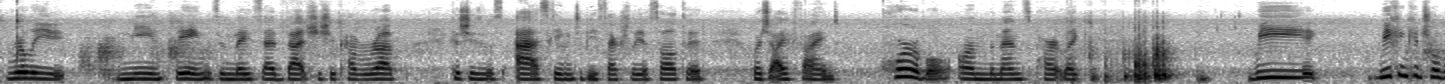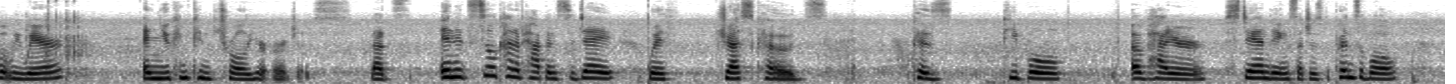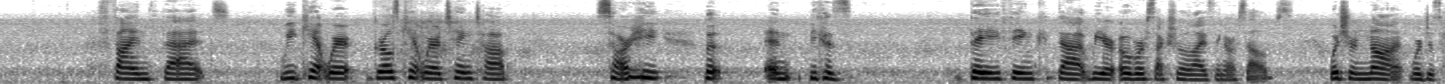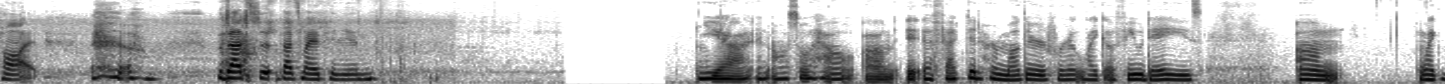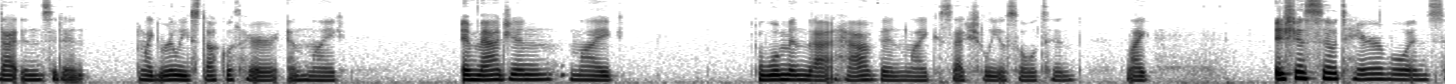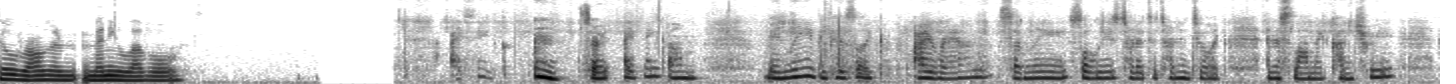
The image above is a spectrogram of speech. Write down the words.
really mean things and they said that she should cover up because she was asking to be sexually assaulted, which I find horrible on the men's part. Like we we can control what we wear and you can control your urges. That's and it still kind of happens today with dress codes cuz people of higher standing such as the principal find that we can't wear girls can't wear a tank top sorry but and because they think that we are over sexualizing ourselves which are not. We're just hot. but that's that's my opinion. Yeah, and also how um, it affected her mother for like a few days. Um, like that incident, like really stuck with her, and like imagine like women that have been like sexually assaulted, like it's just so terrible and so wrong on many levels. I think, sorry, I think um, mainly because like Iran suddenly slowly started to turn into like an Islamic country,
